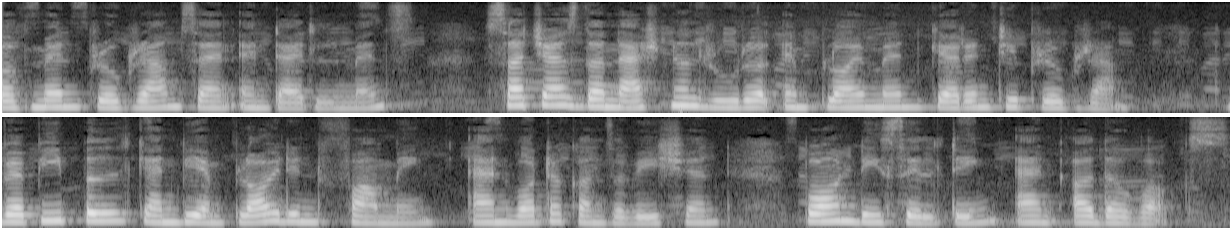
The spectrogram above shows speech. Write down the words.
government programs and entitlements, such as the National Rural Employment Guarantee Program, where people can be employed in farming and water conservation, pond desilting and other works.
